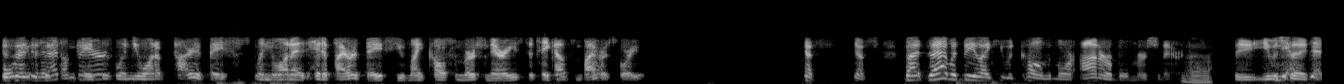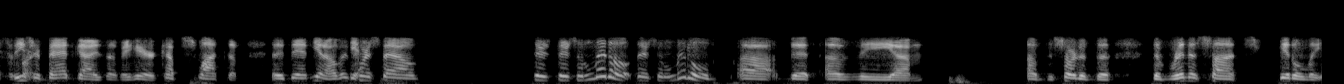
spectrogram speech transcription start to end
is or that, even is that in some fair? cases, when you want a pirate base, when you want to hit a pirate base, you might call some mercenaries to take out some pirates for you. Yes, yes. But that would be like you would call the more honorable mercenaries. Uh, The, you would Yes, say, yes, these course. are bad guys over here. Come swat them. Uh, then, you know, of Yeah. course now, there's, there's a little, there's a little, uh, bit of the, um, of the sort of the, the Renaissance Italy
